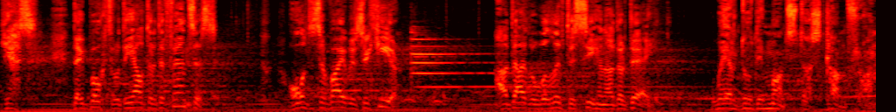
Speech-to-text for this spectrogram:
Yes, they broke through the outer defenses. All the survivors are here. Doubt will live to see another day. Where do the monsters come from?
